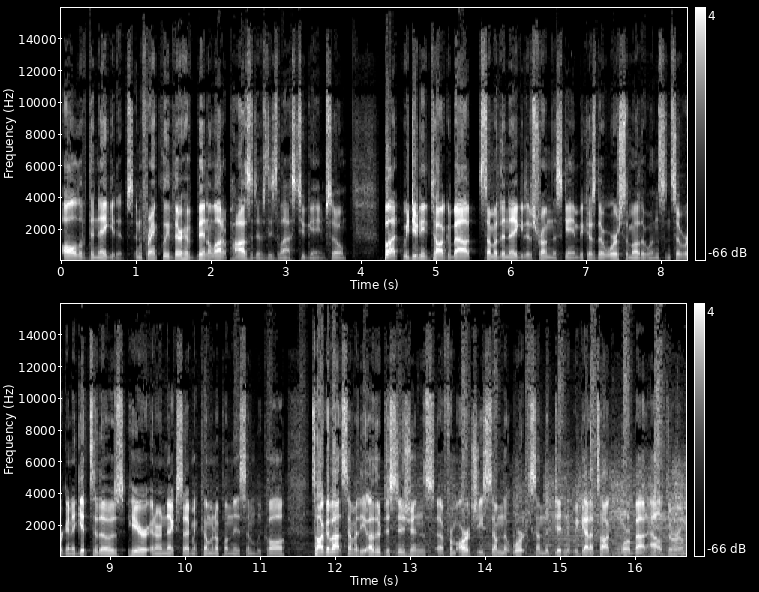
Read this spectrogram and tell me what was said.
all of the negatives. And frankly, there have been a lot of positives these last two games. So, but we do need to talk about some of the negatives from this game because there were some other ones. And so we're going to get to those here in our next segment coming up on the assembly call. Talk about some of the other decisions uh, from Archie, some that worked, some that didn't. We got to talk more about Al Durham.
